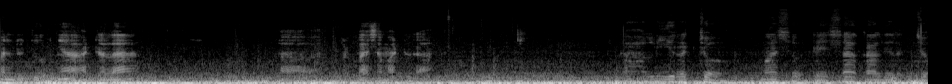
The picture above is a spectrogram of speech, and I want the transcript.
penduduknya adalah uh, berbahasa Madura. Kalirejo masuk desa Kalirejo.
